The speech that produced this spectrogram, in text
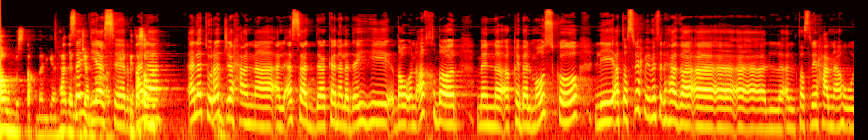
أو مستقبليا. هذا سيد ياسر ألا, ألا ترجح أن الأسد كان لديه ضوء أخضر من قبل موسكو؟ للتصريح بمثل هذا آه، آه، آه، التصريح أنه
